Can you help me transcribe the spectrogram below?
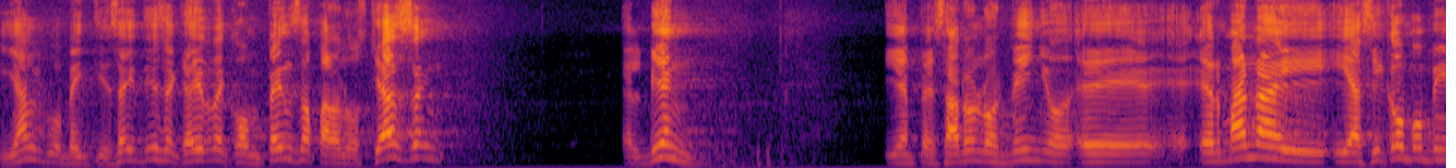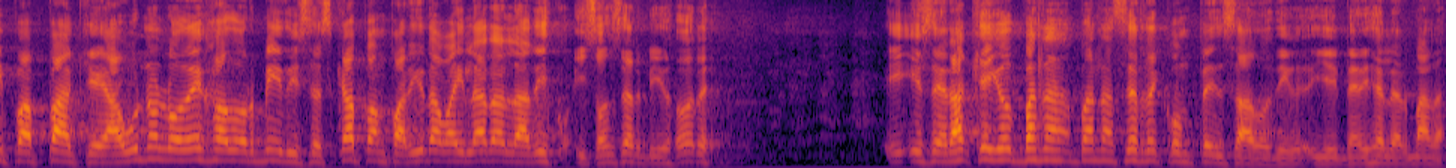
y algo, 26 dice que hay recompensa para los que hacen el bien. Y empezaron los niños, eh, hermana, y, así como mi papá, que a uno lo deja dormir y se escapan para ir a bailar a la disco, y son servidores. ¿Y, será que ellos van a, van a ser recompensados? Y me dice la hermana,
